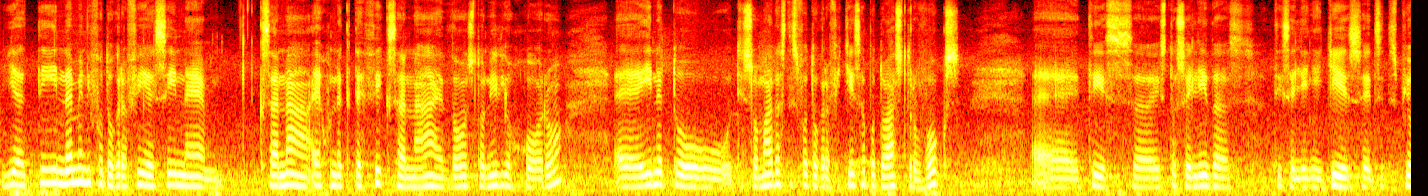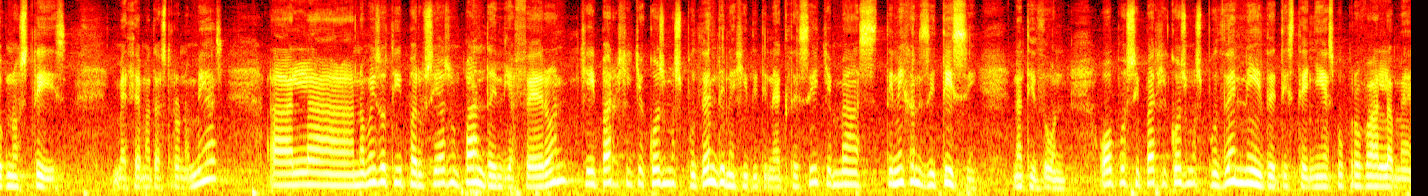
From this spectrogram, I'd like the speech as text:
γιατί ναι μεν οι φωτογραφίες είναι ξανά, έχουν εκτεθεί ξανά εδώ στον ίδιο χώρο, ε, είναι το, της ομάδας της φωτογραφικής από το Astrovox, ε, της ε, ιστοσελίδας της ελληνικής, έτσι, της πιο γνωστής με θέματα αστρονομίας, αλλά νομίζω ότι παρουσιάζουν πάντα ενδιαφέρον και υπάρχει και κόσμος που δεν την έχει δει την έκθεση και μας την είχαν ζητήσει να τη δουν. Όπως υπάρχει κόσμος που δεν είδε τις ταινίες που προβάλαμε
